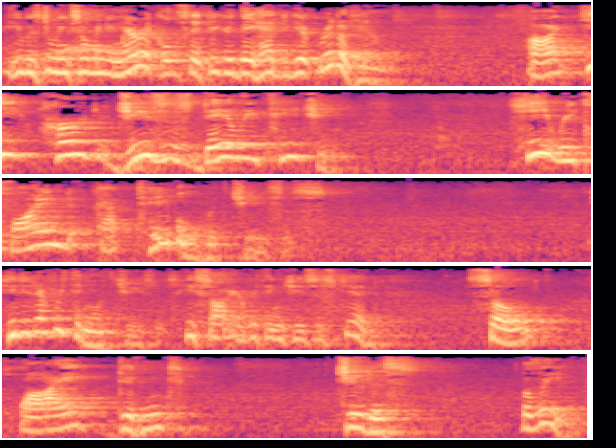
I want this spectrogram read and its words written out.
He was doing so many miracles, they figured they had to get rid of him. Uh, he heard Jesus' daily teaching. He reclined at table with Jesus. He did everything with Jesus. He saw everything Jesus did. So, why didn't Judas believe?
